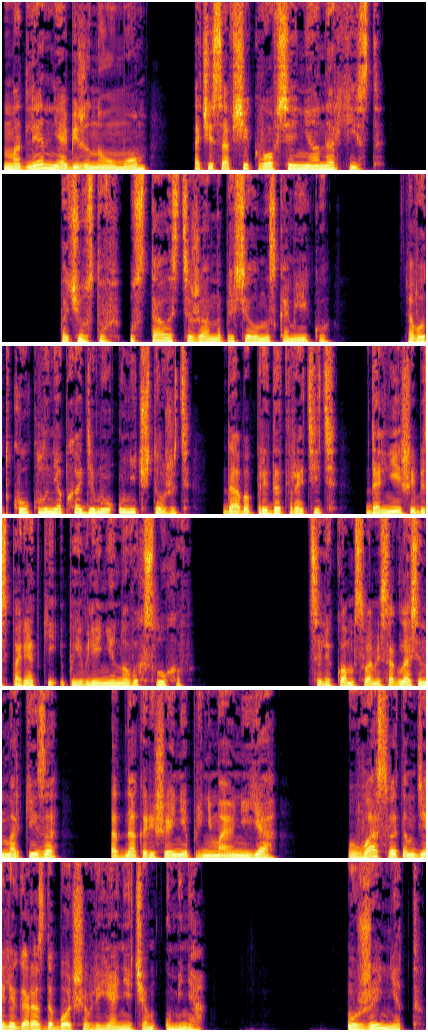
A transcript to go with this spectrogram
Мадлен не обижена умом, а часовщик вовсе не анархист. Почувствовав усталость, Жанна присела на скамейку. А вот куклу необходимо уничтожить, дабы предотвратить дальнейшие беспорядки и появление новых слухов. Целиком с вами согласен, Маркиза, однако решение принимаю не я. У вас в этом деле гораздо больше влияния, чем у меня. Уже нет.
